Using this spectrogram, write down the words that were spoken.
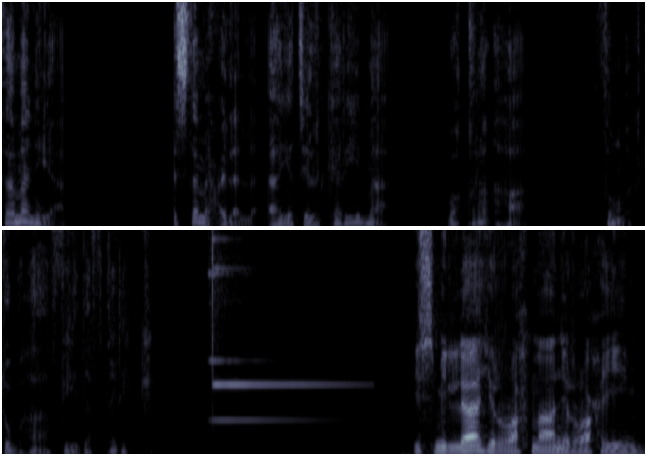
ثمانية. استمع إلى الآية الكريمة واقرأها ثم اكتبها في دفترك. بسم الله الرحمن الرحيم.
